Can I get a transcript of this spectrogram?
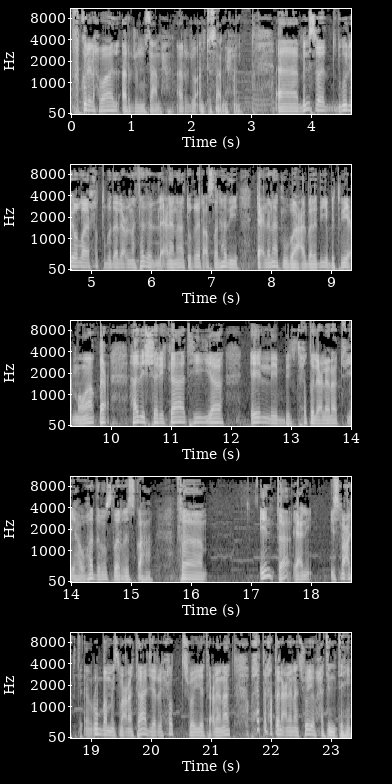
في كل الأحوال أرجو المسامحة، أرجو أن تسامحوني. آه بالنسبة تقول لي والله يحطوا بدل الاعلانات، هذه الإعلانات وغير أصلا هذه إعلانات مباعة، البلدية بتبيع مواقع، هذه الشركات هي اللي بتحط الإعلانات فيها وهذا مصدر رزقها. ف انت يعني يسمعك ربما يسمعنا تاجر يحط شوية إعلانات وحتى حطينا إعلانات شوية وحتنتهي.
